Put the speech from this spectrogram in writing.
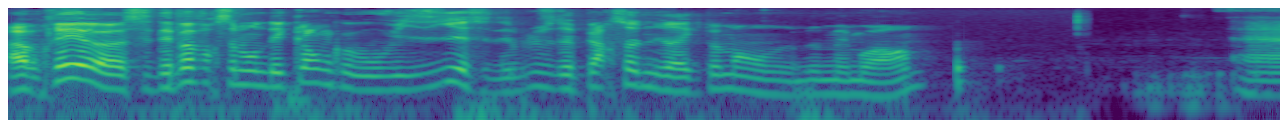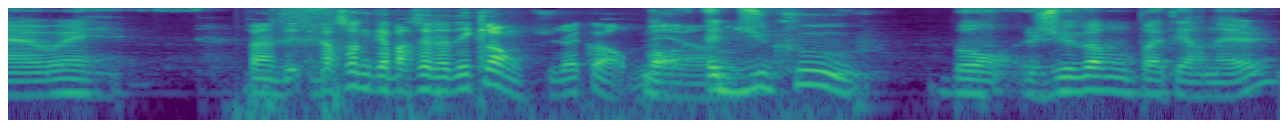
Après, euh, c'était pas forcément des clans que vous visiez, c'était plus des personnes directement de mémoire. Hein. Euh, ouais. Enfin, des personnes qui appartiennent à des clans, je suis d'accord. mais, Bon, euh, et du coup, bon, je vais voir mon paternel.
